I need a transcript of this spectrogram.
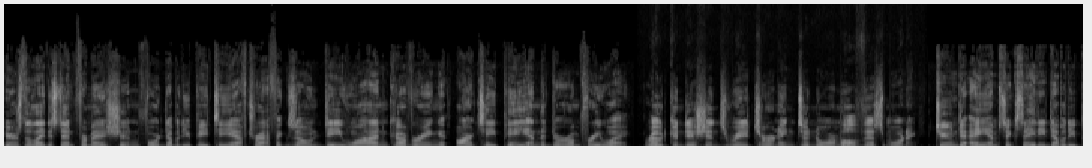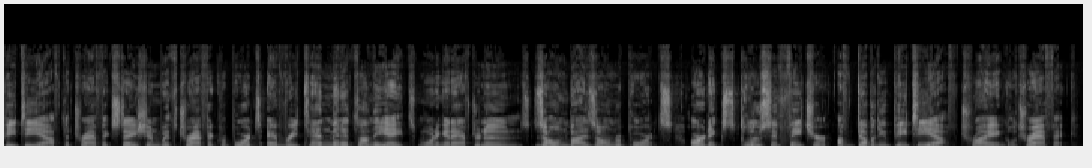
Here's the latest information for WPTF Traffic Zone D1 covering RTP and the Durham Freeway. Road conditions returning to normal this morning. Tune to AM 680 WPTF, the traffic station with traffic reports every 10 minutes on the 8s, morning and afternoons. Zone by zone reports are an exclusive feature of WPTF Triangle Traffic.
